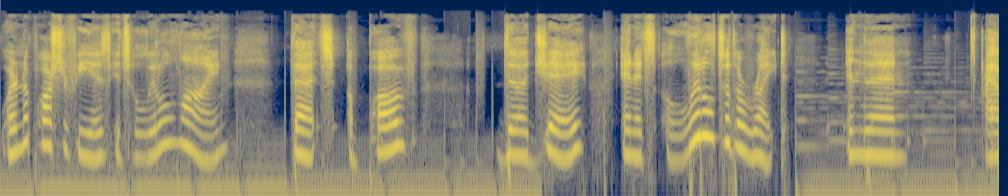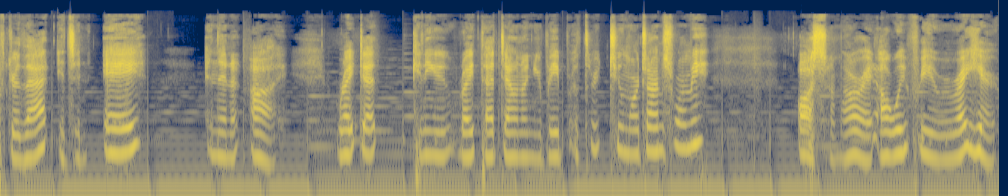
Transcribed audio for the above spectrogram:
what an apostrophe is, it's a little line that's above the J and it's a little to the right. And then after that, it's an A and then an I. Write that. Can you write that down on your paper th- two more times for me? Awesome. All right, I'll wait for you right here.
